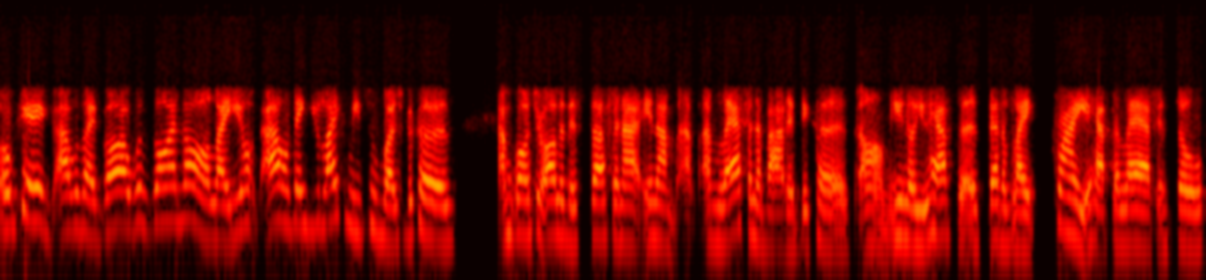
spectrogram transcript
okay, I was like, God, what's going on? Like you don't I don't think you like me too much because I'm going through all of this stuff and I and I'm I'm laughing about it because um you know you have to instead of like crying you have to laugh and so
